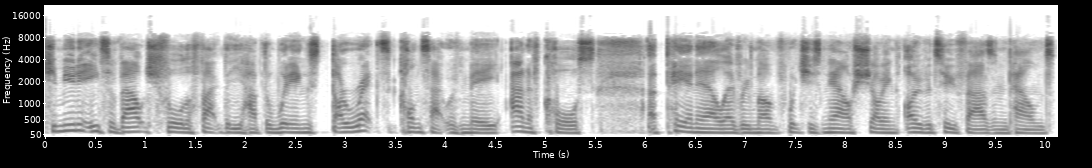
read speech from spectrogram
community to vouch for the fact that you have the winnings, direct contact with me, and of course a P&L every month, which is now showing over two thousand pounds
